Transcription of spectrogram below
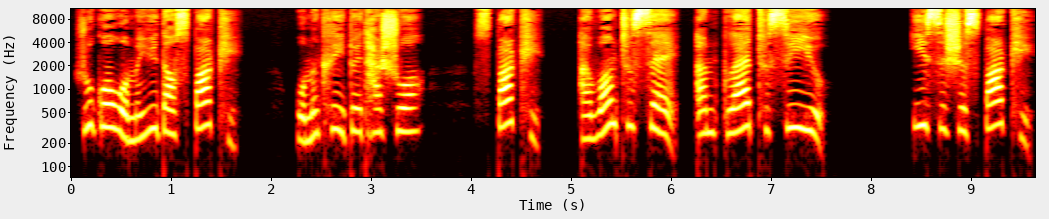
如果我们遇到 Sparky，我们可以对他说 "Sparky，I want to say I'm glad to see you"，意思是 Sparky，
